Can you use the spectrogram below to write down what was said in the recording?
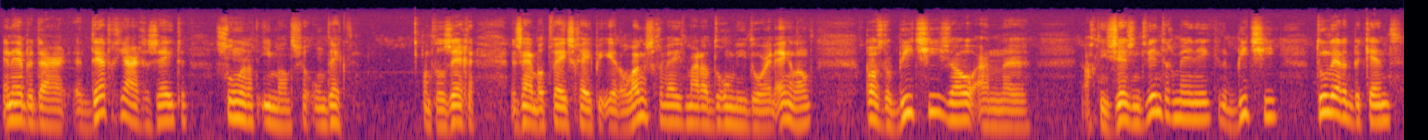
en hebben daar eh, 30 jaar gezeten zonder dat iemand ze ontdekte. Dat wil zeggen, er zijn wel twee schepen eerder langs geweest, maar dat drong niet door in Engeland. Pas door Beechey, zo aan eh, 1826 meen ik, de toen werd het bekend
